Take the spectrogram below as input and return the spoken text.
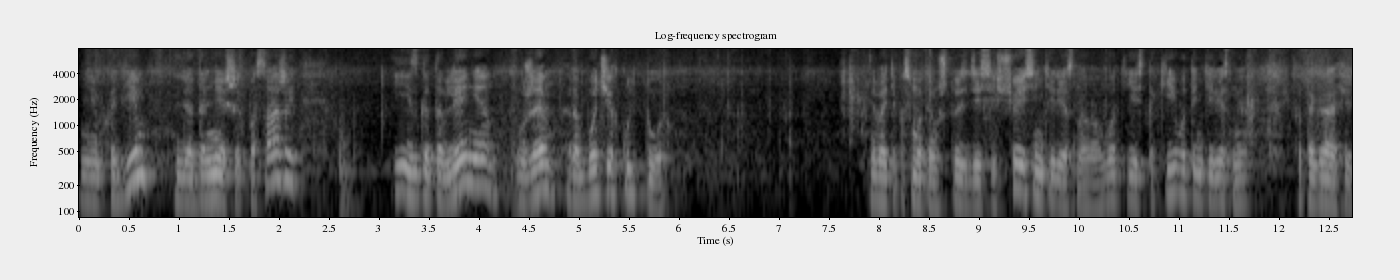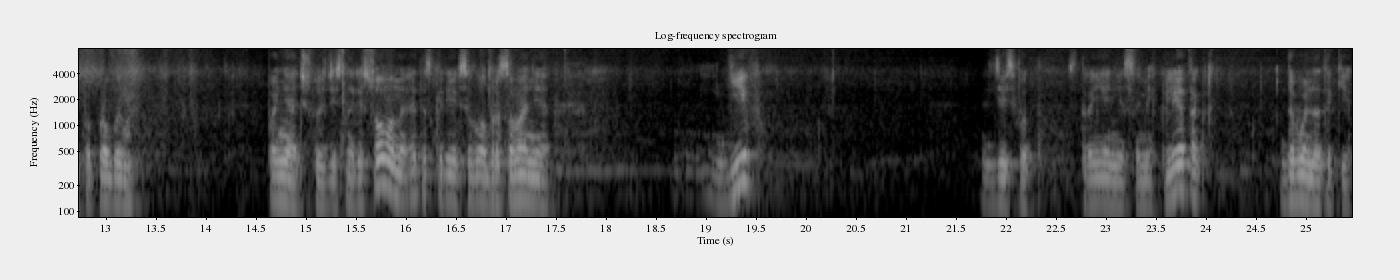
необходим для дальнейших пассажей и изготовления уже рабочих культур. Давайте посмотрим, что здесь еще есть интересного. Вот есть такие вот интересные фотографии. Попробуем понять, что здесь нарисовано, это скорее всего образование гиф. Здесь вот строение самих клеток. Довольно-таки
